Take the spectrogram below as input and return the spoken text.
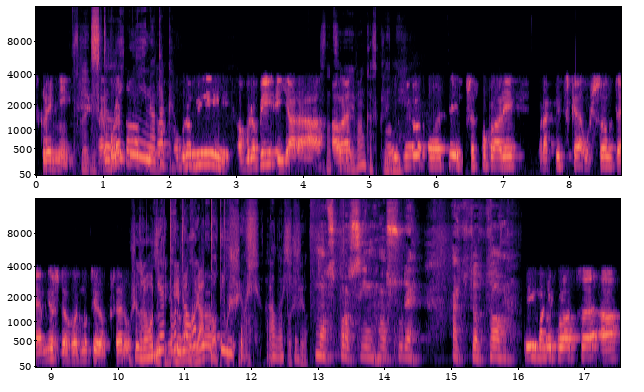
sklidní. Sklidní. Bude to no tak- období, období jara, Snad ale Ivanka sklidní. bohužel ty předpoklady praktické už jsou téměř dohodnuty dopředu. Už je dohodnutý. Je to Ivanko, já to dohodnutý tušil. už, to tušil. Moc prosím, osude, ať to to... Ty manipulace a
